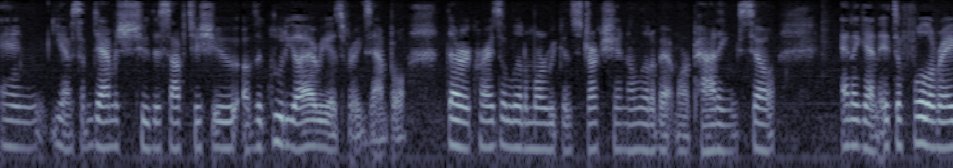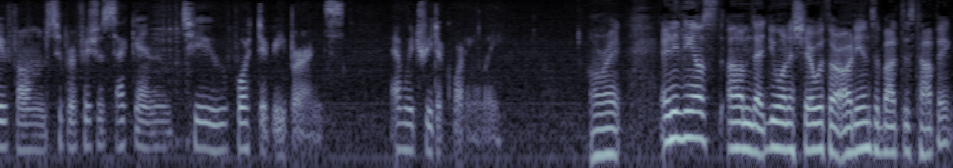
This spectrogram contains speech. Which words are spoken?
and you have some damage to the soft tissue of the gluteal areas, for example, that requires a little more reconstruction, a little bit more padding. So, and again, it's a full array from superficial second to fourth degree burns, and we treat accordingly. All right. Anything else um, that you want to share with our audience about this topic?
